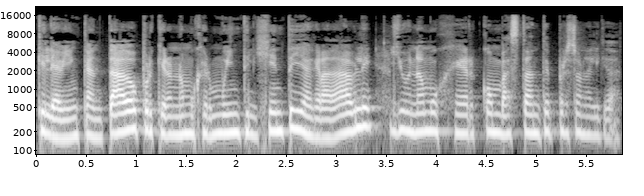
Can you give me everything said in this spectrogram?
que le había encantado porque era una mujer muy inteligente y agradable y una mujer con bastante personalidad.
